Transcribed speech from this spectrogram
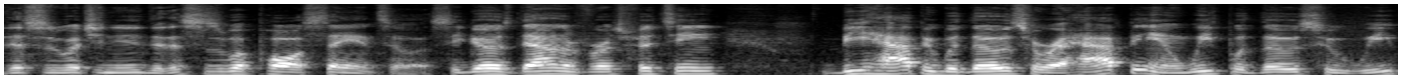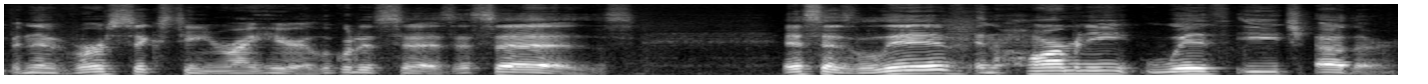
This is what you need to do. This is what Paul's saying to us. He goes down in verse 15 be happy with those who are happy and weep with those who weep. And then verse 16 right here. Look what it says. It says, it says, live in harmony with each other.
